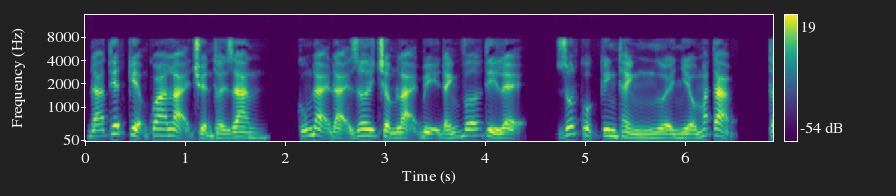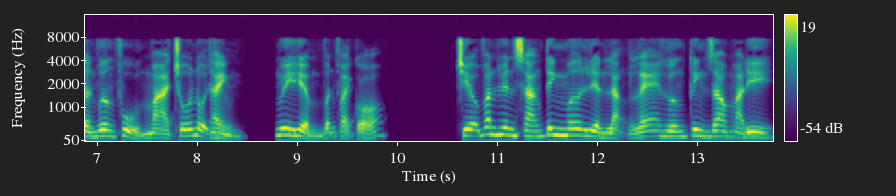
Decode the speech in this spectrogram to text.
đã tiết kiệm qua lại chuyển thời gian, cũng đại đại rơi chậm lại bị đánh vỡ tỷ lệ, rốt cuộc kinh thành người nhiều mắt tạp, tần vương phủ mà chỗ nội thành, nguy hiểm vẫn phải có. Triệu Văn Huyên sáng tinh mơ liền lặng lẽ hướng kinh giao mà đi,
